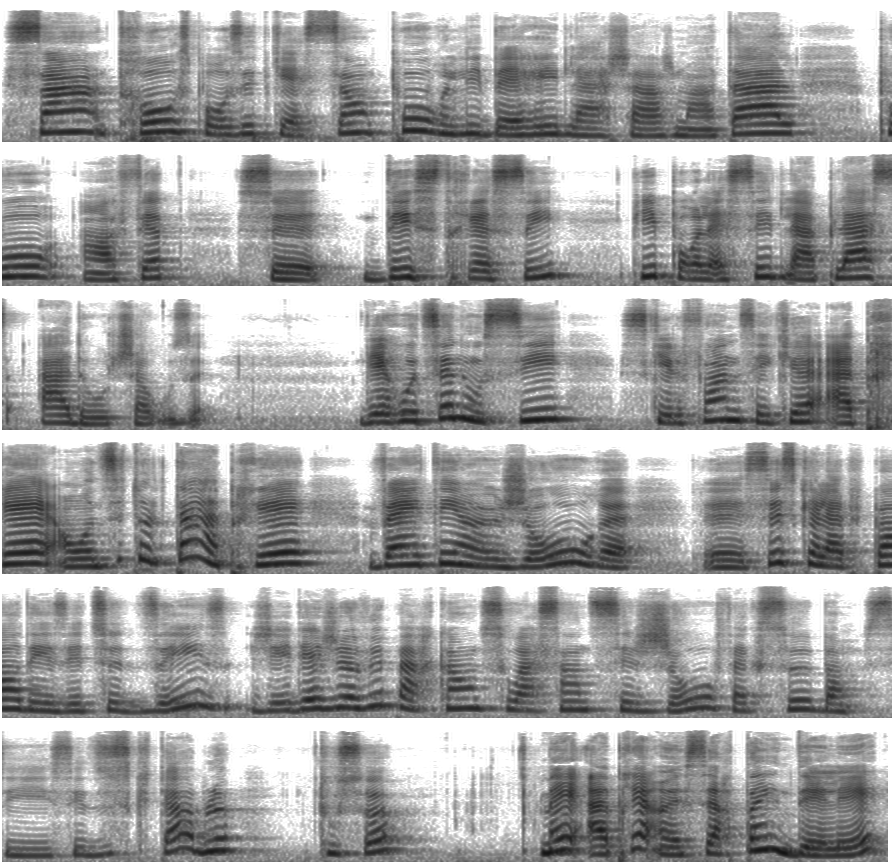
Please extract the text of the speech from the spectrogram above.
sans trop se poser de questions pour libérer de la charge mentale, pour en fait se déstresser, puis pour laisser de la place à d'autres choses. Des routines aussi, ce qui est le fun, c'est qu'après, on dit tout le temps après 21 jours, euh, c'est ce que la plupart des études disent. J'ai déjà vu par contre 66 jours, fait que ça, bon, c'est discutable, tout ça. Mais après un certain délai,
